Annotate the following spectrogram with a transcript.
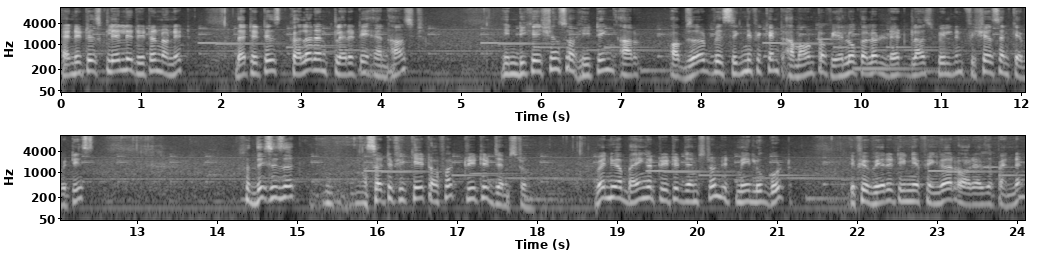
and it is clearly written on it that it is color and clarity enhanced. Indications of heating are observed with significant amount of yellow colored lead glass filled in fissures and cavities. So this is a certificate of a treated gemstone. When you are buying a treated gemstone it may look good if you wear it in your finger or as a pendant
